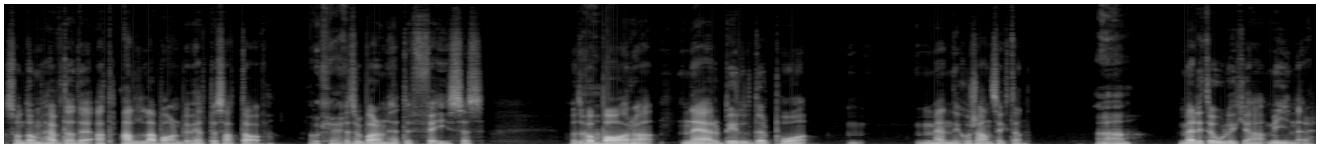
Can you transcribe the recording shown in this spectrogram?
som de hävdade att alla barn blev helt besatta av. Okej. Jag tror bara den hette Faces. Och det var Aha. bara närbilder på människors ansikten. Aha. Med lite olika miner.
